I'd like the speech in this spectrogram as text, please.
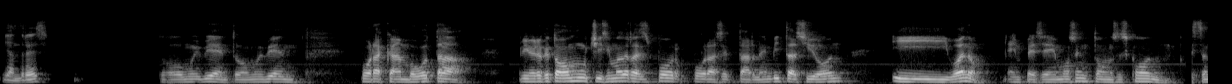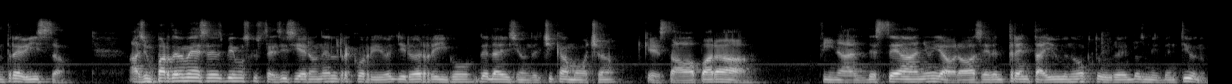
y Andrés? Todo muy bien, todo muy bien. Por acá en Bogotá. Primero que todo, muchísimas gracias por, por aceptar la invitación y bueno, empecemos entonces con esta entrevista. Hace un par de meses vimos que ustedes hicieron el recorrido del Giro de Rigo de la edición del Chicamocha, que estaba para final de este año y ahora va a ser el 31 de octubre del 2021.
